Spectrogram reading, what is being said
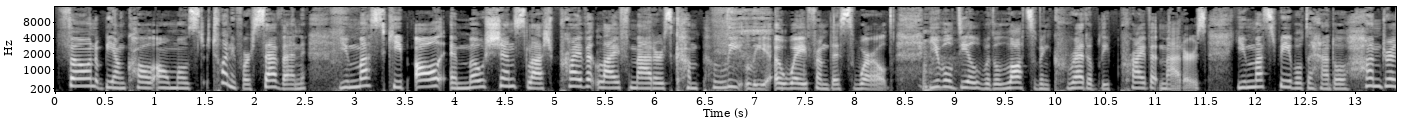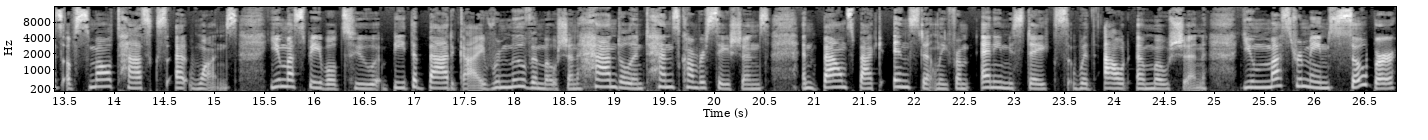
phone, be on call almost 24-7. You must keep all emotion slash private life matters completely away from this world. You will deal with lots of incredibly private matters. You must be able to handle hundreds of small tasks at once. You must be able to be the bad guy, remove emotion, handle intense conversations, and bounce back instantly from any mistakes without emotion. You must remain sober,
